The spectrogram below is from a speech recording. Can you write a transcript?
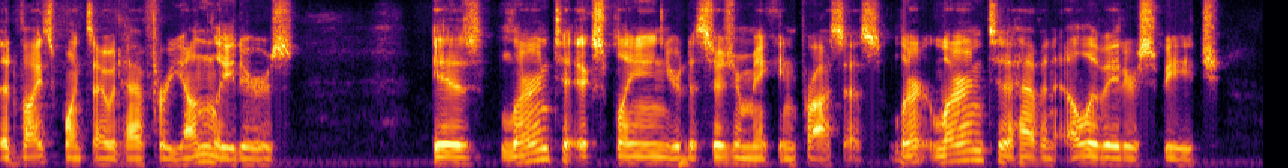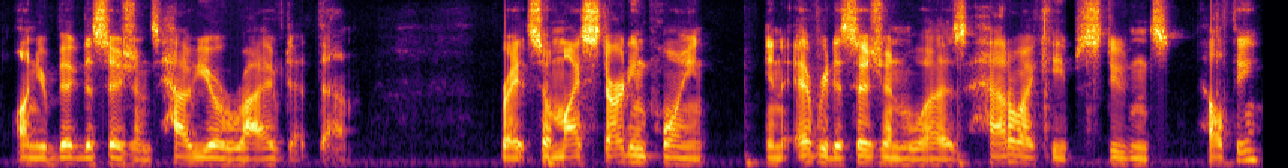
advice points I would have for young leaders is learn to explain your decision making process. Learn learn to have an elevator speech on your big decisions, how you arrived at them. Right? So my starting point in every decision was how do I keep students healthy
